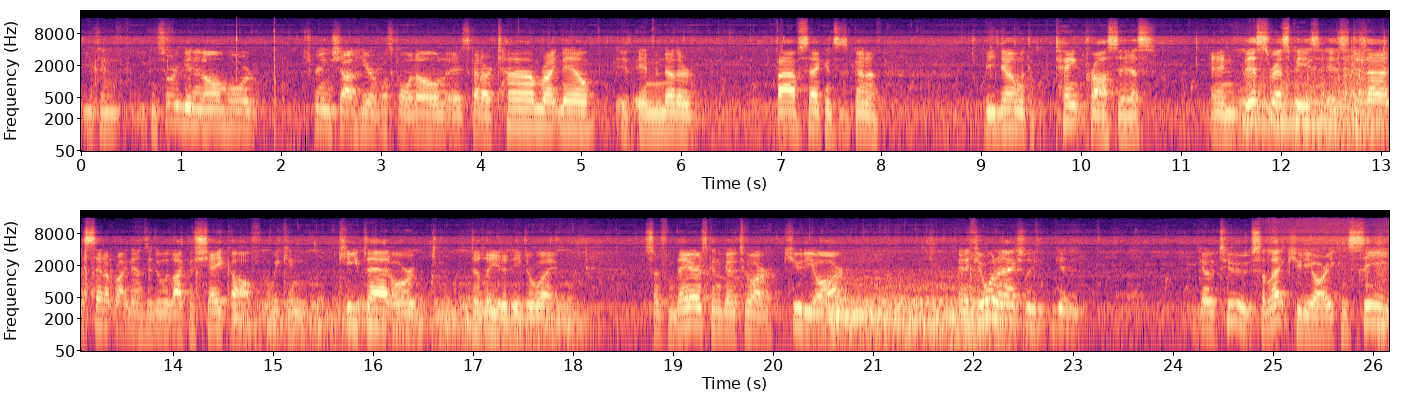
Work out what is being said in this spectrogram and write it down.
you can you can sort of get an onboard screenshot here of what's going on. It's got our time right now. In another five seconds it's gonna be done with the tank process and this recipe is, designed, set up right now to do like a shake off. We can keep that or delete it either way. So from there it's going to go to our QDR. And if you want to actually get go to select QDR, you can see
